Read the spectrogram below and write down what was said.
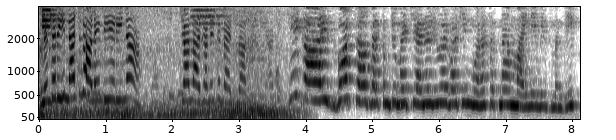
ਨਿੰਦਰ ਰੀਨਾ ਚਲਾ ਲੈਂਦੀ ਹੈ ਰੀਨਾ ਚੱਲ ਆ ਜਾ ਨਹੀਂ ਤੇ ਮੈਂ ਚਲਾ ਦਿੰਦੀ ਹਾਂ Hey guys, what's up? Welcome to my channel. You are watching Mona Satnam. My name is Mandeep.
